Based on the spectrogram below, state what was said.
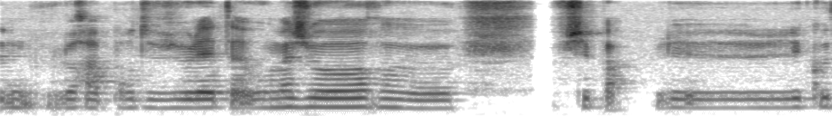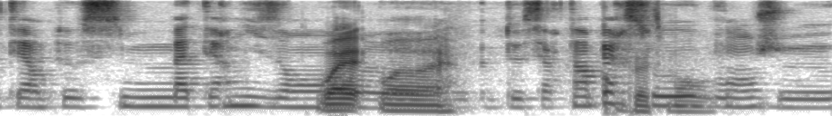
Le rapport de Violette au Major, euh, je sais pas, les, les côtés un peu aussi maternisants Ouais, euh, ouais. de certains persos. Bon, je...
